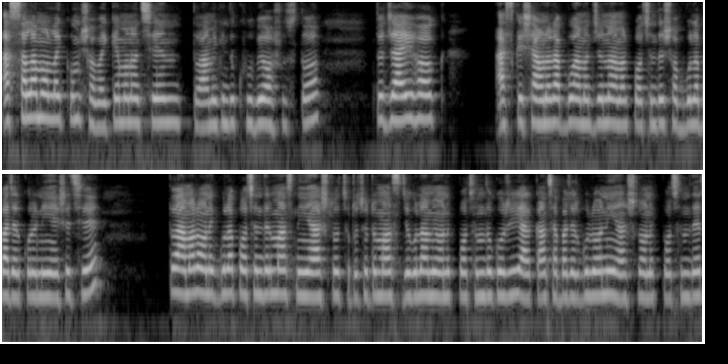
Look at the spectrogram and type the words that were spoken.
আসসালামু আলাইকুম, সবাই কেমন আছেন? তো আমি কিন্তু খুবই অসুস্থ। তো যাই হোক, আজকে শাওনার আব্বু আমার জন্য আমার পছন্দের সবগুলো বাজার করে নিয়ে এসেছে। তো আমার অনেকগুলো পছন্দের মাছ নিয়ে আসলো, ছোট ছোট মাছ যেগুলো আমি অনেক পছন্দ করি, আর কাঁচা বাজারগুলোও নিয়ে আসলো অনেক পছন্দের।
